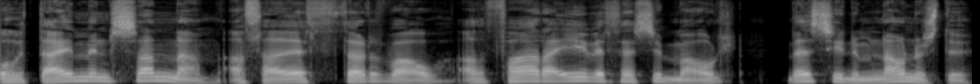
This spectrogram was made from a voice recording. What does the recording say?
Og dæminn sanna að það er þörf á að fara yfir þessi mál með sínum nánustu.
